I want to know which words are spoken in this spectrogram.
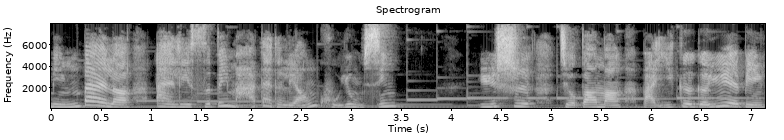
明白了爱丽丝背麻袋的良苦用心，于是就帮忙把一个个月饼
